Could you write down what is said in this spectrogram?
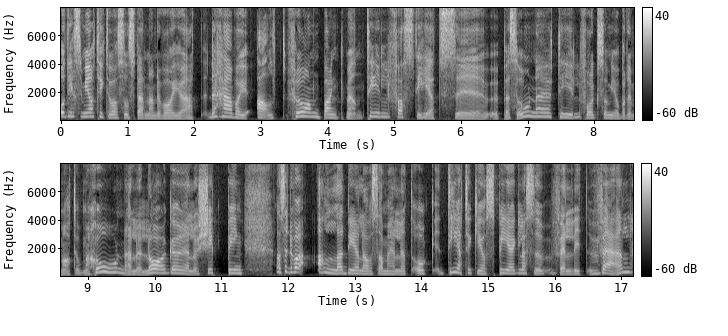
och det som jag tyckte var så spännande var ju att det här var ju allt från bankmän till fastighetspersoner till folk som jobbade med automation eller lager eller shipping. Alltså det var alla delar av samhället och det tycker jag speglas väldigt väl.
